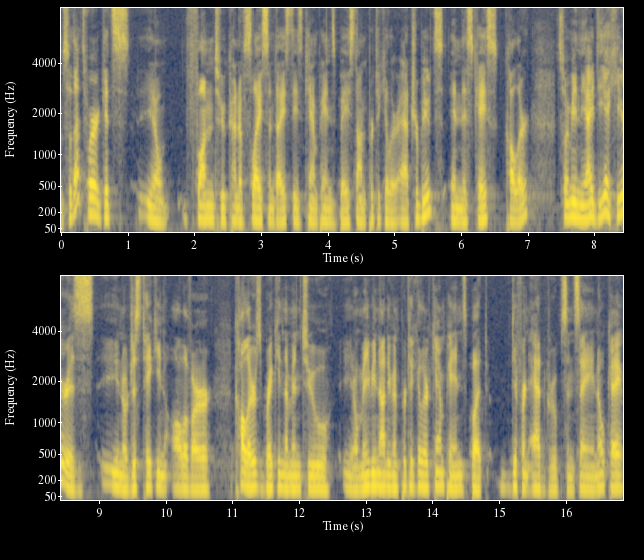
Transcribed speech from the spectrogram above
So that's where it gets, you know, fun to kind of slice and dice these campaigns based on particular attributes, in this case, color. So, I mean, the idea here is, you know, just taking all of our colors, breaking them into, you know, maybe not even particular campaigns, but different ad groups and saying, okay,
